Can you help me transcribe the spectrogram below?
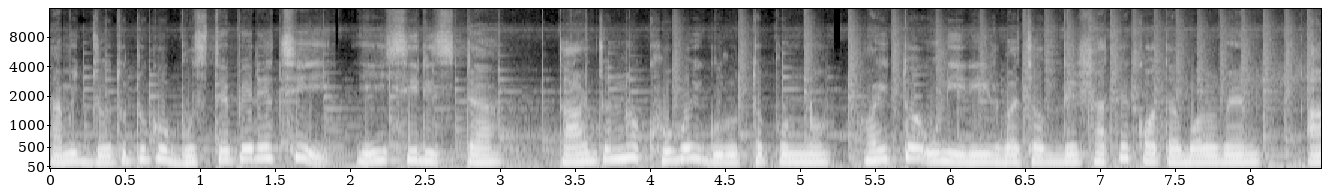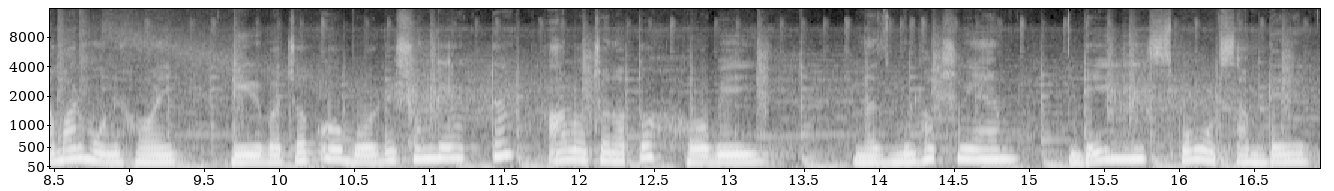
আমি যতটুকু বুঝতে পেরেছি এই সিরিজটা তার জন্য খুবই গুরুত্বপূর্ণ। হয়তো উনি নির্বাচকদের সাথে কথা বলবেন। আমার মনে হয় নির্বাচক ও বোর্ডের সঙ্গে একটা আলোচনা তো হবেই। নাজমুল হক, সুয়াম ডেইলি স্পোর্টস আপডেট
